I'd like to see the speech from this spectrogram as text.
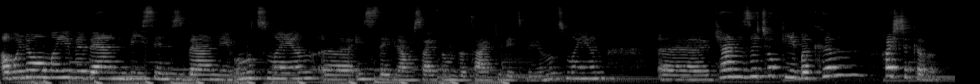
Abone olmayı ve beğendiyseniz beğenmeyi unutmayın. E, Instagram sayfamı da takip etmeyi unutmayın. E, Kendinize çok iyi bakın. Hoşçakalın.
